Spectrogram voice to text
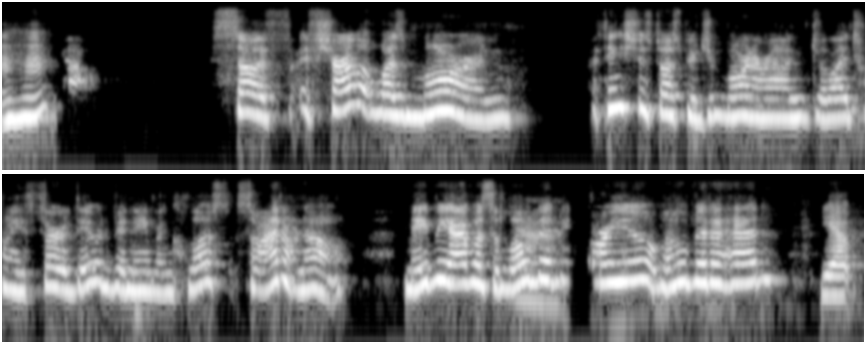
Mm-hmm. Yeah. So if, if Charlotte was born, I think she was supposed to be born around July 23rd, they would have been even close. So I don't know. Maybe I was a little yeah. bit before you, a little bit ahead. Yep.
